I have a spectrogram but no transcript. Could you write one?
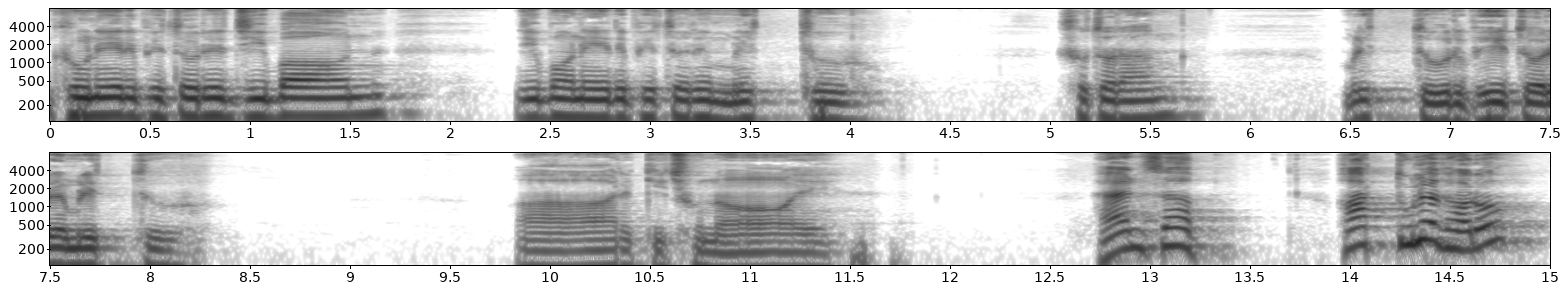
ঘুণের ভিতরে জীবন, জীবনের ভিতরে মৃত্যু। সুতরাং মৃত্যুর ভিতরে মৃত্যু। আর কিছু নয়। হ্যান্ডস আপ হাত তুলে ধরো।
